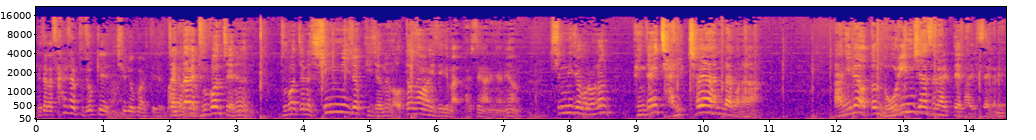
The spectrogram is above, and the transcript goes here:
게다가 살살 부드럽게 치려고 할 때. 자, 그 다음에 두 번째는, 두 번째는 심리적 기전은 어떤 상황에서 이게 마- 발생하느냐면, 심리적으로는 굉장히 잘 쳐야 한다거나, 아니면 어떤 노림샷을 할 때 발생을 해요.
